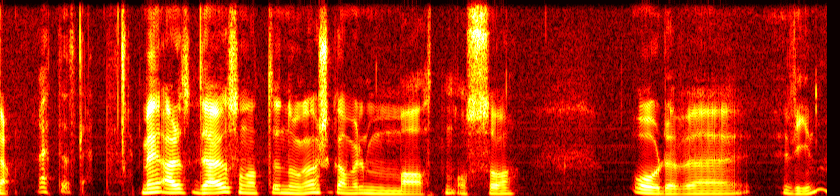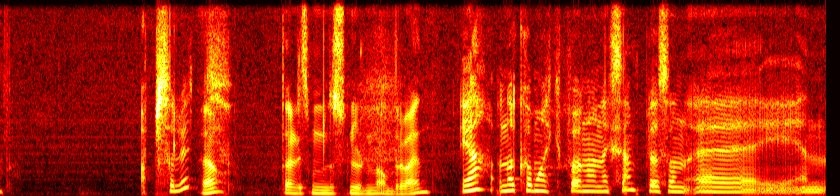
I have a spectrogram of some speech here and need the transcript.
Ja, Rett og slett. Men er det, det er jo sånn at noen ganger så kan vel maten også overdøve vinen? Absolutt. Ja. Det er liksom det snur den andre veien. Ja, og nå kommer jeg ikke på noen eksempler sånn eh, i en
